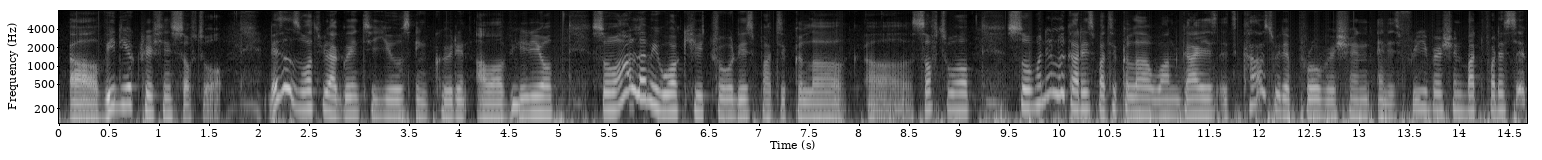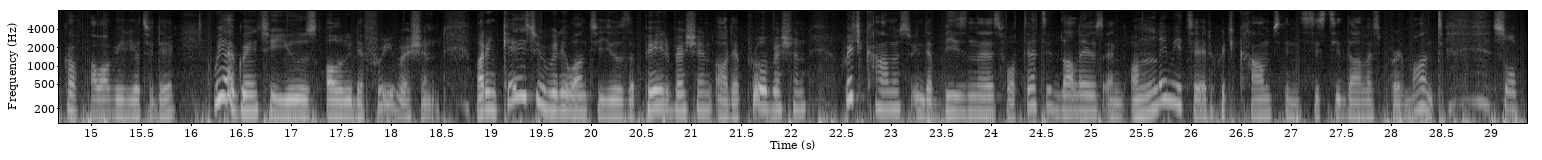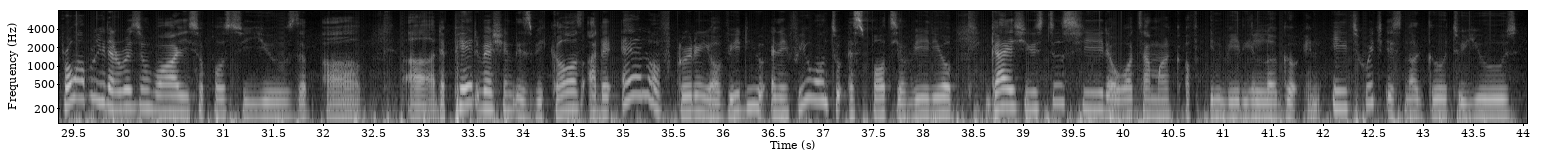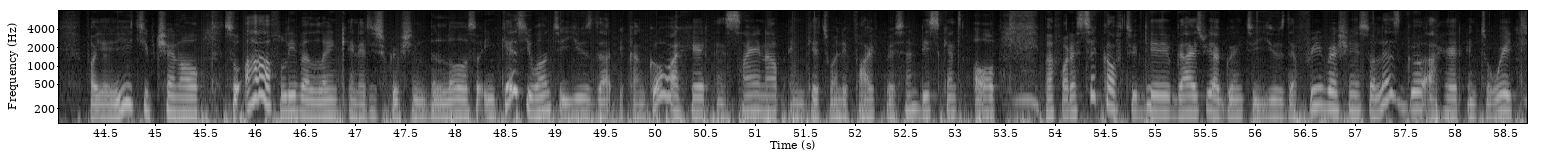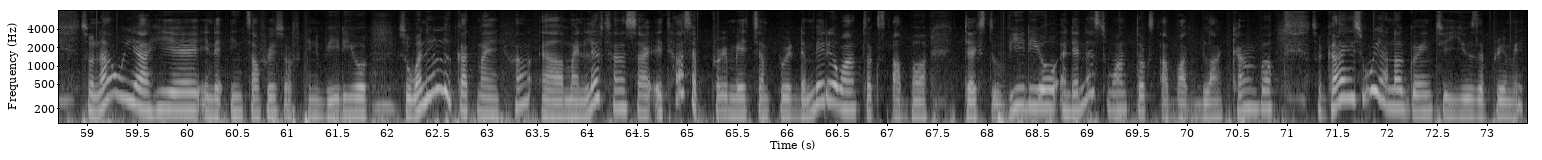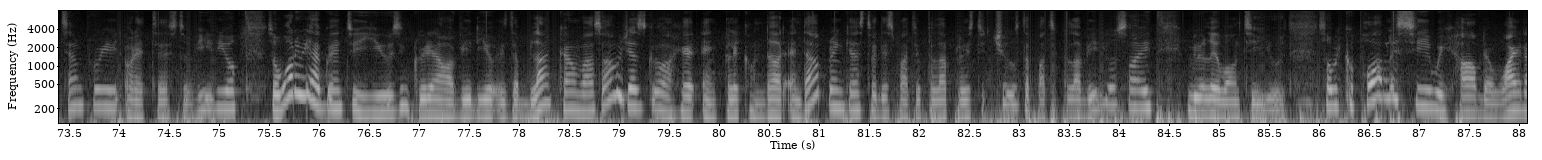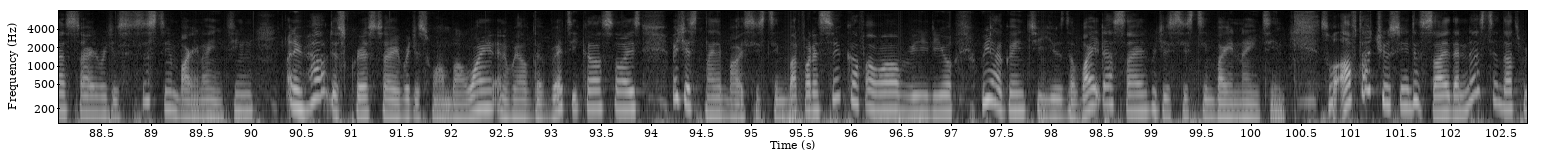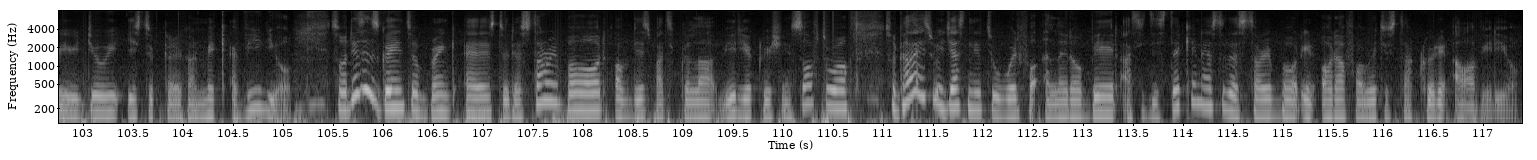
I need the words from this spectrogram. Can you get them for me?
uh, video creation software this is what we are going to use in creating our video. So uh, let me walk you through this particular uh, software. So when you look at this particular one guys it comes with a pro version and a free version. But for the sake of our video today we are going to use only the free version. But in case you really want to use the paid version or the pro version which comes in the business for $30 and unlimited which comes in $60 per month. So probably the reason why you're supposed to use the uh, uh, the paid version is because at the end of creating your video and if you want to export your video guys you still see the watermark of InVideo logo in it which is not good to use for your youtube channel. So i have leave a link in the description below. So in case you want to use that you can go ahead and sign up and get 25 percent discount off. But for the sake of today guys we are going to use the free version. So let's go ahead and to wait. So now we are here in the interface of InVideo. So when you look at my uh, my left hand side it has a pre-made template. The middle one talks about text to video and the next one talks about blank canvas so guys we are not going to use the pre-made template or the text to video. So what we are going to use in creating our video is the blank canvas so i will just go ahead and click on that and that brings us to this particular place to choose the particular video side we really want to use. So we could probably see we have the wider side which is 16 by 19 and we have the square side which is 1 by 1 we have the vertical size which is 9 by 16 but for the sake of our video we are going to use the wider side which is 16 by 19 so after choosing the side the next thing that we do is to click on make a video. So this is going to bring us to the storyboard of this particular video creation software. So guys we just need to wait for a little bit as it is taking us to the storyboard in order for we to start creating our video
